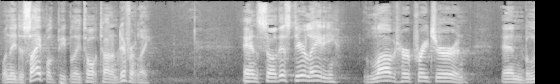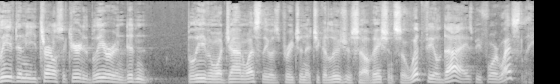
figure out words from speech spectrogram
when they discipled people, they taught, taught them differently. And so this dear lady loved her preacher and, and believed in the eternal security of the believer and didn't believe in what John Wesley was preaching, that you could lose your salvation. So Whitefield dies before Wesley.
